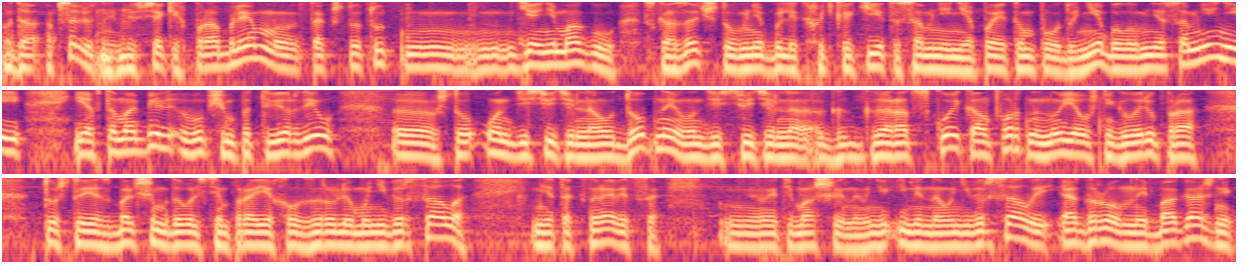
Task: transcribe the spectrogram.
Да, абсолютно, без всяких проблем. Так что тут я не могу сказать, что у меня были хоть какие-то сомнения по этому поводу. Не было у меня сомнений, и автомобиль, в общем, подтвердил, э, что он действительно удобный, он действительно городской, комфортный. Но я уж не говорю про то, что я с большим удовольствием проехал за рулем универсала. Мне так нравятся эти машины. Именно универсалы. И огромный багажник.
